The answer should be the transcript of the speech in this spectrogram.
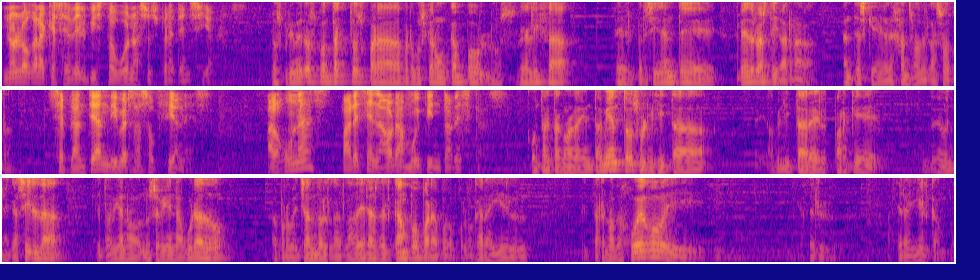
no logra que se dé el visto bueno a sus pretensiones. Los primeros contactos para, para buscar un campo los realiza el presidente Pedro Astigarraga, antes que Alejandro de la Sota. Se plantean diversas opciones. Algunas parecen ahora muy pintorescas. Contacta con el ayuntamiento, solicita habilitar el parque de Doña Casilda, que todavía no, se había inaugurado, aprovechando las laderas del campo para colocar ahí el, terreno de juego y, hacer, hacer ahí el campo.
